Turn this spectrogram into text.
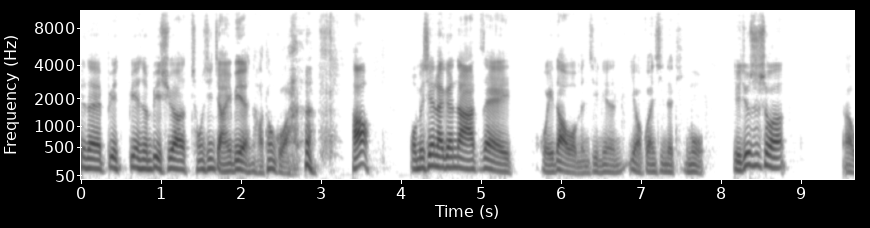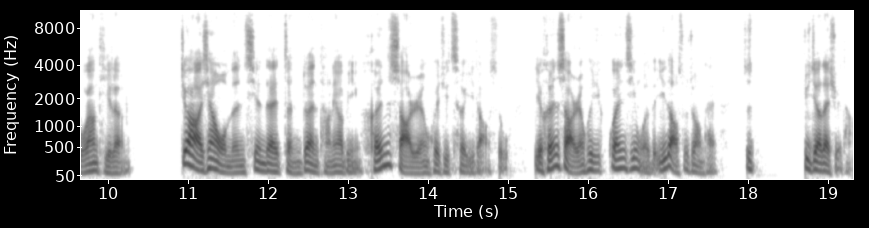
现在变变成必须要重新讲一遍，好痛苦啊！好，我们先来跟大家再回到我们今天要关心的题目，也就是说，啊，我刚提了，就好像我们现在诊断糖尿病，很少人会去测胰岛素，也很少人会去关心我的胰岛素状态，是聚焦在血糖。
